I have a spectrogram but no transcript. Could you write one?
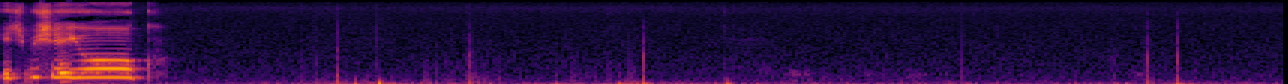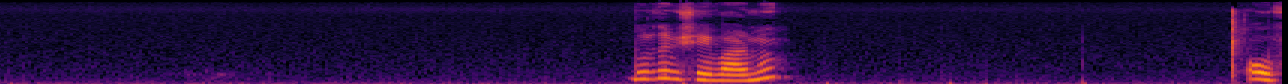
Hiçbir şey yok. Burada bir şey var mı? Of.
